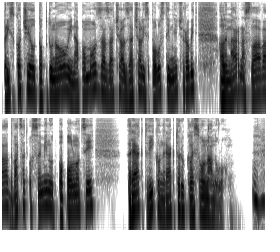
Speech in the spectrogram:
priskočil Toptunovovi na pomoc a začal, začali spolu s tým niečo robiť, ale márna sláva, 28 minút po polnoci, reakt, výkon reaktoru klesol na nulu. Uh-huh.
